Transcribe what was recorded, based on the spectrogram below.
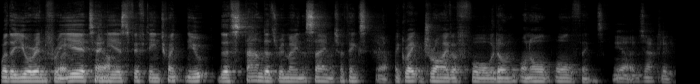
whether you're in for a year, 10 Yeah. years, 15, 20, you, the standards remain the same, which I think is Yeah. a great driver forward on, on all, all things. Yeah, exactly.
